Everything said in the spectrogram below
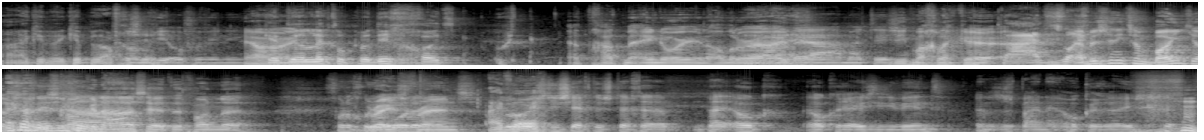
ja, ik, heb, ik heb het Grand afgezet. Prix overwinning. Ja, ik heb de laptop dichtgegooid. Het gaat met één oor in de andere oor uit. Ja, maar het is Die mag lekker... Ja, het is wel Hebben echt... ze niet zo'n bandje of zo die ze gewoon Ja. kunnen aanzetten van eh voor de goede Race. Friends? Hij Lewis echt... die zegt dus tegen bij elk, elke race die hij wint, en dat is bijna elke race,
